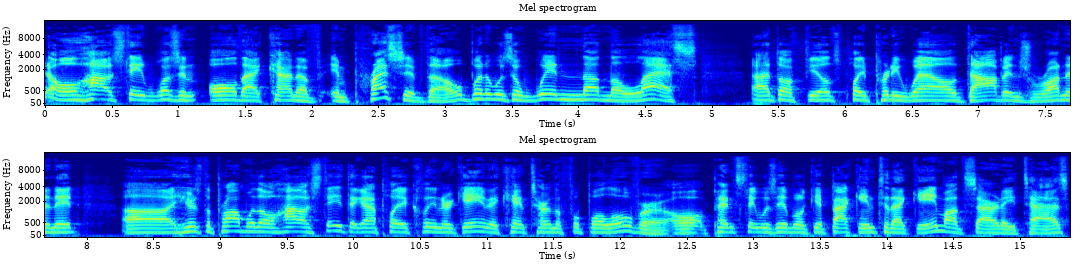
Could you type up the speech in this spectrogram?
You know, Ohio State wasn't all that kind of impressive though, but it was a win nonetheless. I thought Fields played pretty well. Dobbins running it. Uh, here's the problem with Ohio State: they got to play a cleaner game. They can't turn the football over. Oh, Penn State was able to get back into that game on Saturday, Taz,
